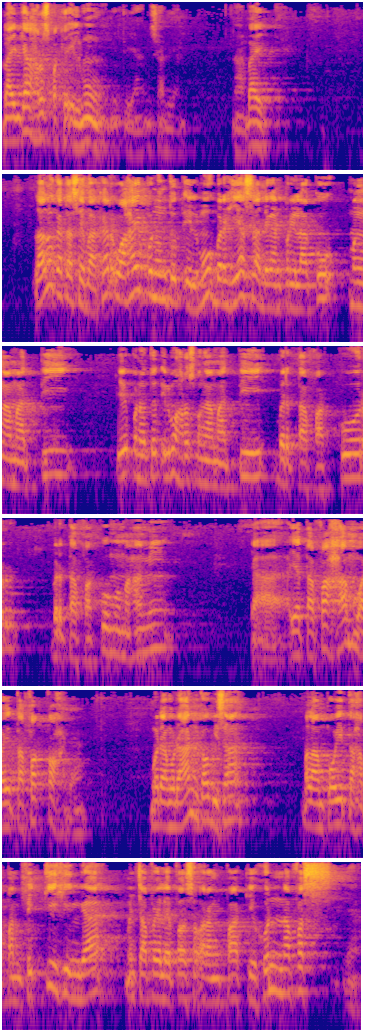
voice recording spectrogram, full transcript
Melainkan harus pakai ilmu gitu ya misalnya. Nah, baik. Lalu kata Syekh Bakar, wahai penuntut ilmu berhiaslah dengan perilaku mengamati. Jadi penuntut ilmu harus mengamati, bertafakur, bertafakuh memahami ya ya tafaham wa ya tafakoh ya. Mudah-mudahan kau bisa melampaui tahapan fikih hingga mencapai level seorang fakihun nafas ya.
